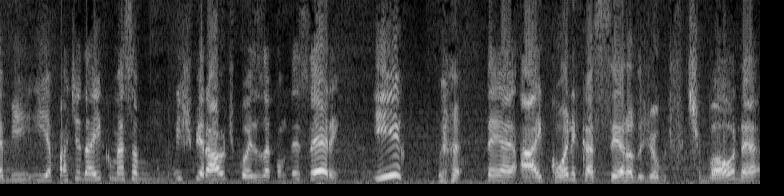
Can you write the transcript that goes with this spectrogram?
Abby e a partir daí começa uma espiral de coisas acontecerem. E tem a, a icônica cena do jogo de futebol, né?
